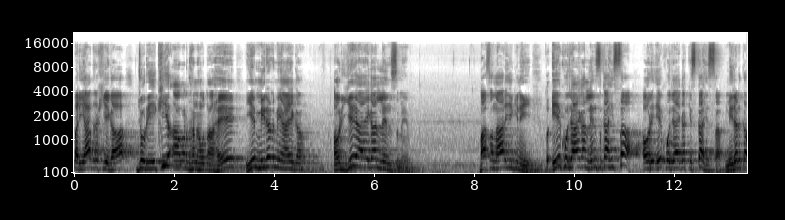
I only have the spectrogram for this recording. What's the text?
पर याद रखिएगा, जो रेखीय आवर्धन होता है, ये मिरर में आएगा, और ये आएगा लेंस में। बात समझ आ रही है कि नहीं? तो एक हो जाएगा लेंस का हिस्सा और एक हो जाएगा किसका हिस्सा? मिरर का।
